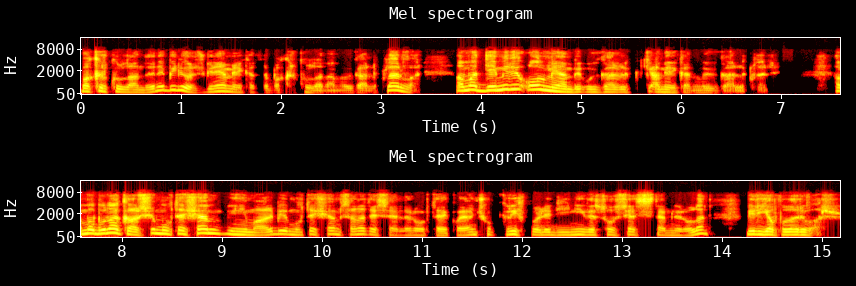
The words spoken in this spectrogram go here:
bakır kullandığını biliyoruz. Güney Amerika'da bakır kullanan uygarlıklar var. Ama demiri olmayan bir uygarlık Amerika'nın uygarlıkları. Ama buna karşı muhteşem mimari bir muhteşem sanat eserleri ortaya koyan çok grif böyle dini ve sosyal sistemleri olan bir yapıları var.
